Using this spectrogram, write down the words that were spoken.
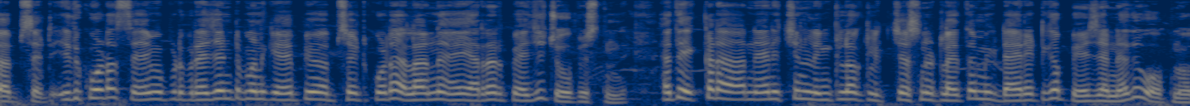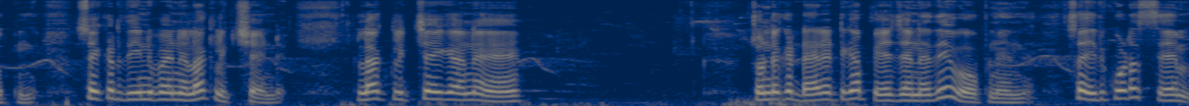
వెబ్సైట్. ఇది కూడా సేమ్ ఇప్పుడు ప్రజెంట్ మనకి ఏపీ వెబ్సైట్ కూడా అలానే ఎర్రర్ పేజీ చూపిస్తుంది. అయితే ఇక్కడ నేను ఇచ్చిన లింక్లో క్లిక్ చేసినట్లయితే మీకు డైరెక్ట్గా పేజ్ అనేది ఓపెన్ అవుతుంది. సో ఇక్కడ దీనిపైన ఇలా క్లిక్ చేయండి. ఇలా క్లిక్ చేయగానే చూడక డైరెక్ట్గా పేజ్ అనేది ఓపెన్ అయింది. సో ఇది కూడా సేమ్.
